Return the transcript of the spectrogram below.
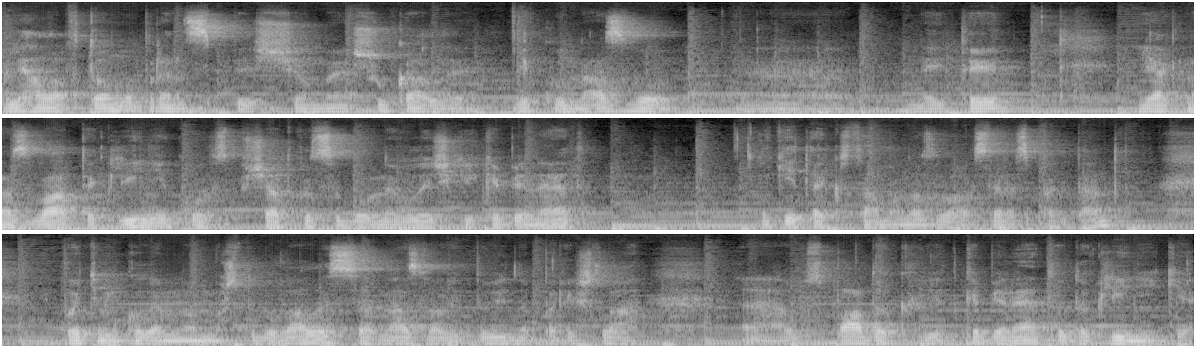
полягала в тому, в принципі, що ми шукали яку назву е, знайти, як назвати клініку. Спочатку це був невеличкий кабінет, який так само називався Respect Dental. Потім, коли ми масштабувалися, назва відповідно перейшла е, у спадок від кабінету до клініки.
